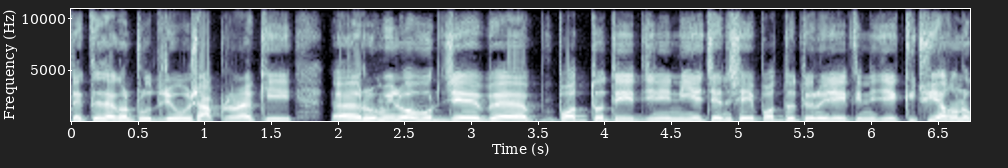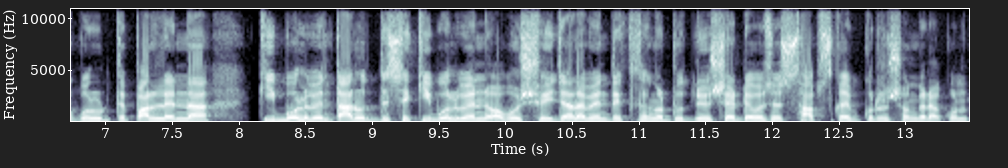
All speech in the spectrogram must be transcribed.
দেখতে থাকুন ট্রুথ নিউজ। আপনারা কি আহ, রমিল বাবুর যে পদ্ধতি যিনি নিয়েছেন সেই পদ্ধতি অনুযায়ী তিনি যে কিছুই এখনও করে উঠতে পারলেন না কি বলবেন? তার উদ্দেশ্যে কি বলবেন? অবশ্যই জানাবেন। দেখতে থাকুন ট্রুথ নিউজ চ্যানেলটি। অবশ্যই সাবস্ক্রাইব করুন সঙ্গে রাখুন।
